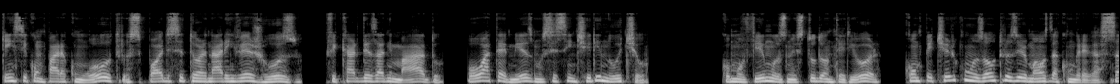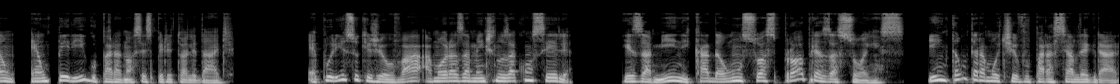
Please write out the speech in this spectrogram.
Quem se compara com outros pode se tornar invejoso, ficar desanimado ou até mesmo se sentir inútil. Como vimos no estudo anterior, competir com os outros irmãos da congregação é um perigo para a nossa espiritualidade. É por isso que Jeová amorosamente nos aconselha: examine cada um suas próprias ações, e então terá motivo para se alegrar,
